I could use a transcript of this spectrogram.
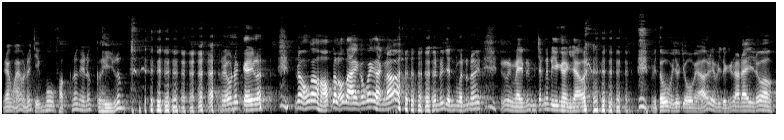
Ra ngoài mà nói chuyện mô phật nó nghe nó kỳ lắm. Nó nó kỳ lắm. Nó không có hộp cái lỗ tai của mấy thằng đó. Nó nhìn mình nó nói thằng này nó, chắc nó điên rồi sao? Mày tu mày vô chùa mày ở đi mày đừng ra đây đúng không?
